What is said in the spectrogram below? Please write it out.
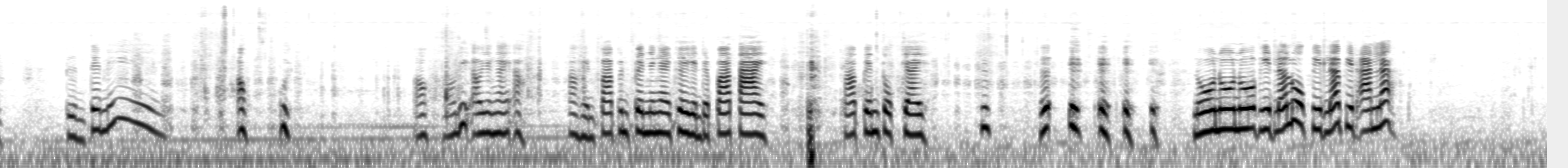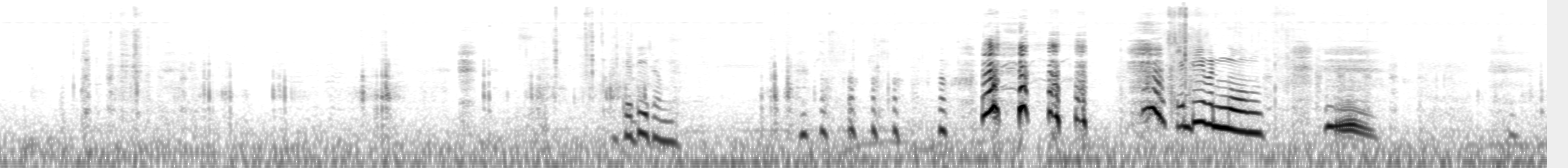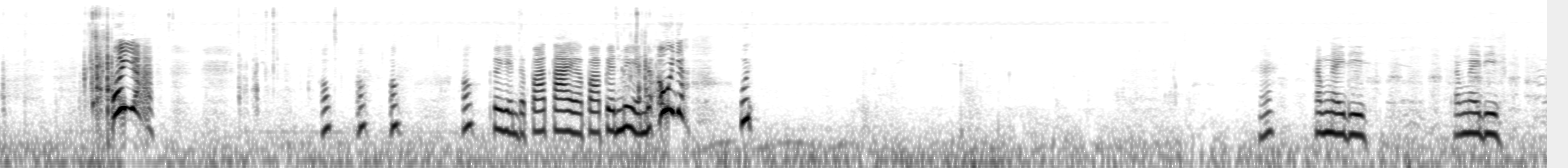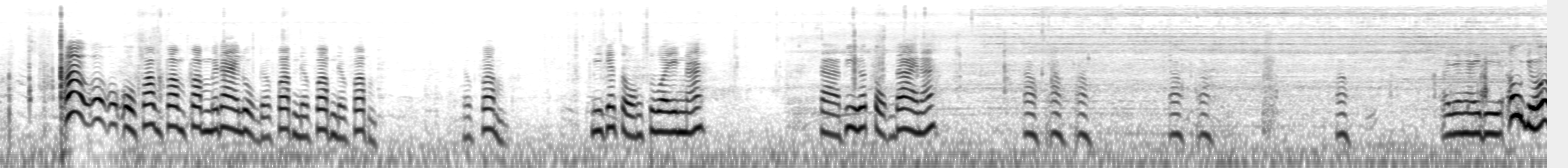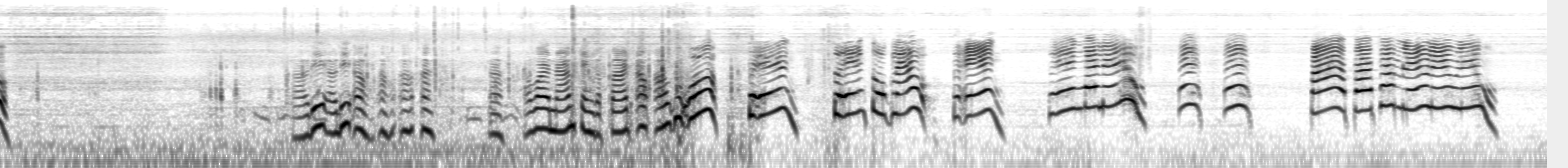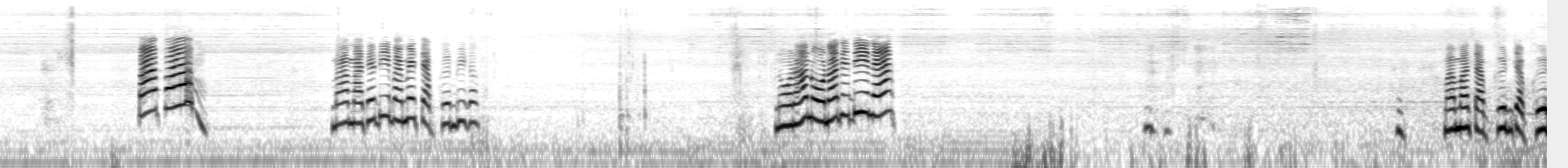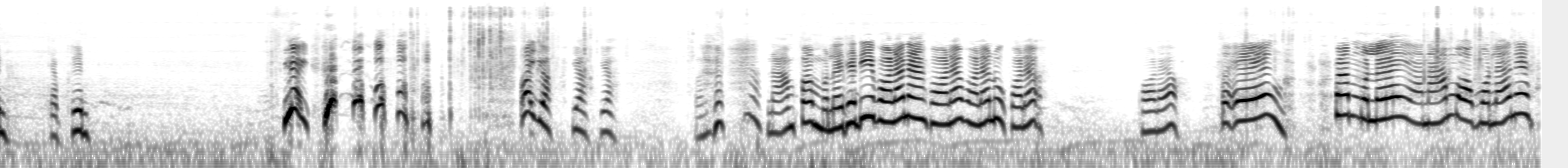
ตื่นเต้นนี่เอาอุ้ยเอาเอาดิเอายังไงเอาเอาเห็นปลาเป็นเป็นยังไงเคยเห็นแต่ปลาตายปลาเป็นตกใจเอ๊ะเอ๊ะเอ๊ะเอ๊ะเอ๊ะโนโนโนผิดแล้วลูกผิดแล้วผิดอันแล้ว เดี๋ยวดีทำไงเอ็นดี้มันงงโอ้ยอย่าเอาเอาเอาเอาเคยเห็นแต่ปลาตายอะปลาเป็นไม่เห็นเลยโอ้ยอย่าอุ้ยฮะทำไงดีทำไงดีอ้าวโอ้โอ้โอ้ฟั่มฟั่มฟั่มไม่ได้ลูก เดี๋ยวฟั่มเดี๋ยวฟั่มเดี๋ยวฟั่ม เดี๋ยวฟั่มมีแค่สองตัวเองนะสาพี่ก็ตกได้นะเอาเอาเอาเอาเอาเอาเอายังไงดี เอ้าเดี๋ยวเอาดิ เอาดิเอาเอาเอาเอาเอาเอาว่ายน้ำแข่งกับปลา เอาเอาดูโอ้ตัวเอง ตัวเองตกแล้ว ตัวเองมาเร็วเอ๊ะเอ๊ะปลา ปลาฟ้ามเร็วเร็วเร็วปลาฟ้าม มา มาเท็ดดี้มาแม่จับคืนพี่เขาโนนะโนนะเท็ดดี้นะ มา มาจับคืนจับคืนจับคืนเฮ้ยโอ้ยอย่าอย่าอย่าน้ำฟั่มหมดเลยเท็ดดี้พอแล้วนะ พอแล้วพอแล้วลูกพอแล้ว พอแล้ว ตัวเองฟั่มหมดเลยอะน้ำออกหมดแล้วเนี่ย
